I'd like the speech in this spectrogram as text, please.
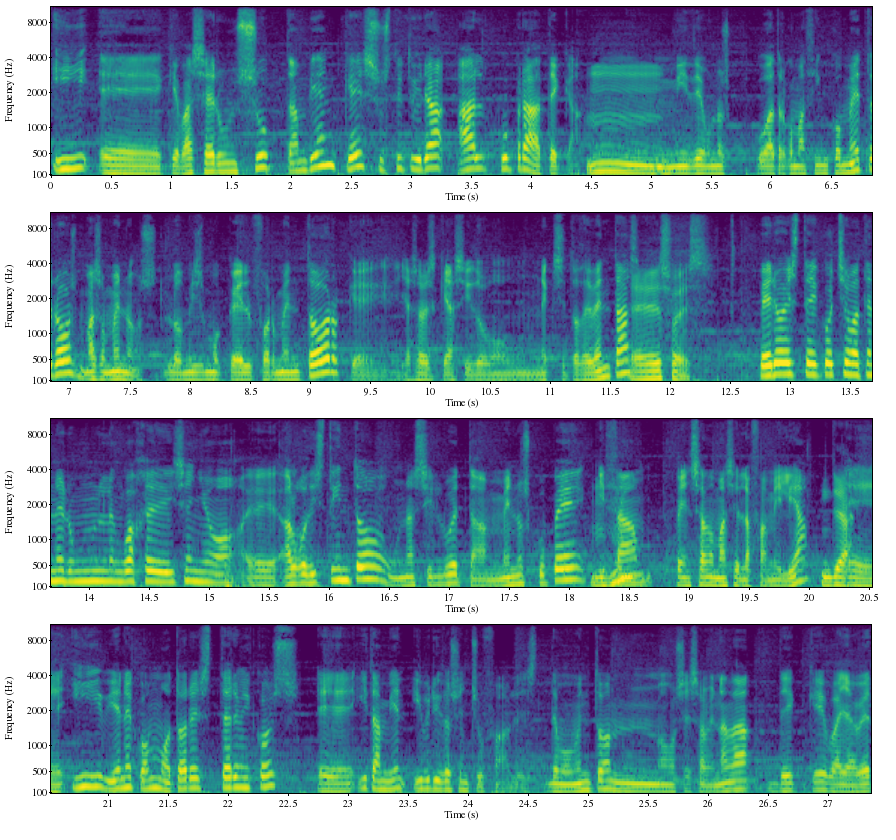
Y eh, que va a ser un sub también que sustituirá al Cupra Ateca. Mm. Mide unos 4,5 metros, más o menos lo mismo que el Formentor, que ya sabes que ha sido un éxito de ventas. Eso es. Pero este coche va a tener un lenguaje de diseño eh, algo distinto, una silueta menos coupé, quizá pensado más en la familia. Ya. Eh, y viene con motores térmicos eh, y también híbridos enchufables. De momento no se sabe nada de que vaya a haber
